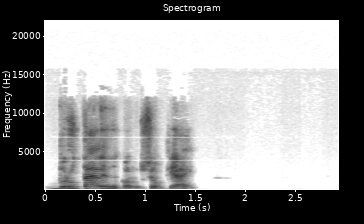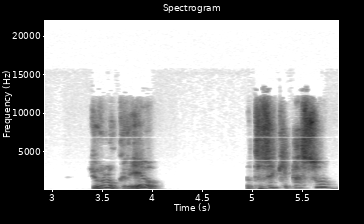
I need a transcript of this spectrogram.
brutales de corrupción que hay. Yo no lo creo. Entonces, ¿qué pasó?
